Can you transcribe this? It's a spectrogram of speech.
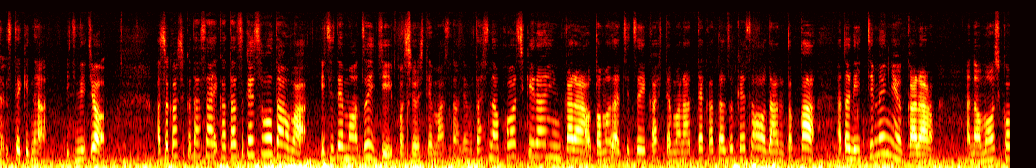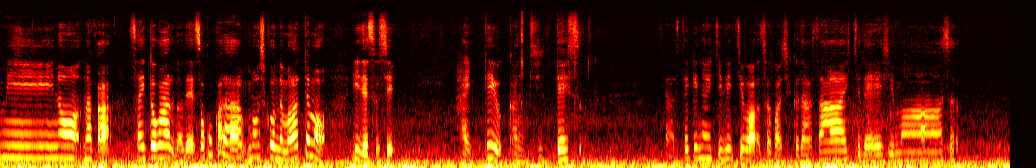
素敵な一日を。お過ごしください。片付け相談はいつでも随時募集してますので私の公式 LINE からお友達追加してもらって片付け相談とかあとリッチメニューからあの申し込みのなんかサイトがあるのでそこから申し込んでもらってもいいですし。はいっていう感じです。じゃあ素敵な一日をお過ごしください。失礼します。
